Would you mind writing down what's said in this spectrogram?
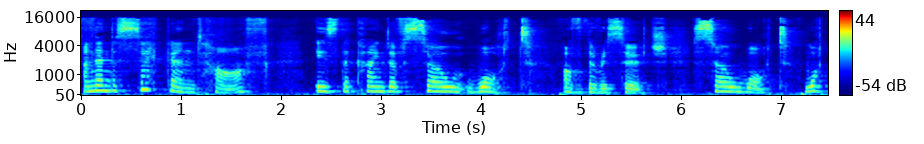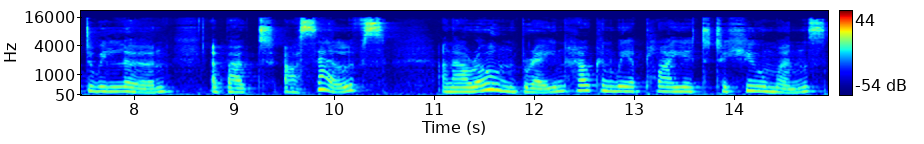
And then the second half is the kind of so what of the research. So what? What do we learn about ourselves and our own brain? How can we apply it to humans?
